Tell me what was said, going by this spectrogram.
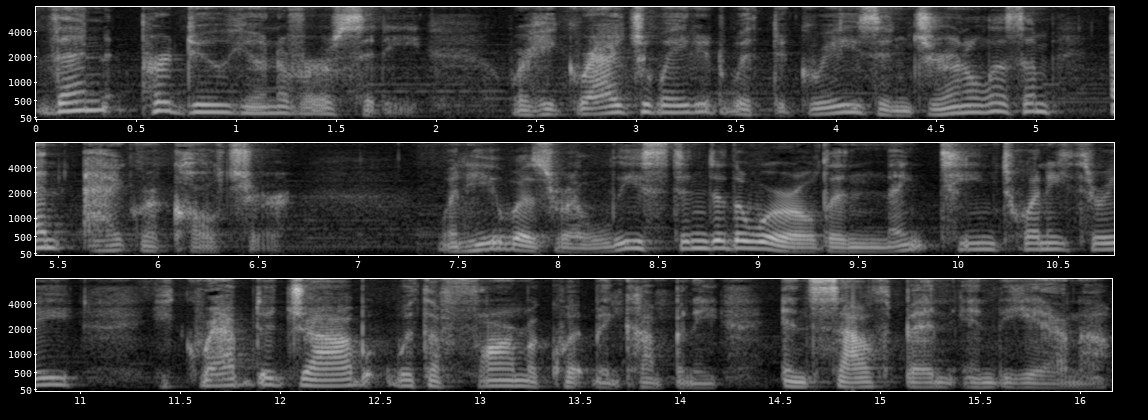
then Purdue University, where he graduated with degrees in journalism and agriculture. When he was released into the world in 1923, he grabbed a job with a farm equipment company in South Bend, Indiana.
